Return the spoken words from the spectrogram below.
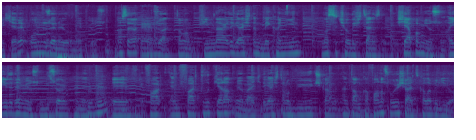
bir kere. Onun üzerine yorum yapıyorsun. Mesela Evet. güzel tamam filmlerde gerçekten mekaniğin nasıl çalıştığını şey yapamıyorsun, ayırt edemiyorsun. Bir sör hani Hı hı. e, fark yani bir farklılık yaratmıyor belki de. Gerçekten o büyüyü çıkan hani tam kafana soru işareti kalabiliyor.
